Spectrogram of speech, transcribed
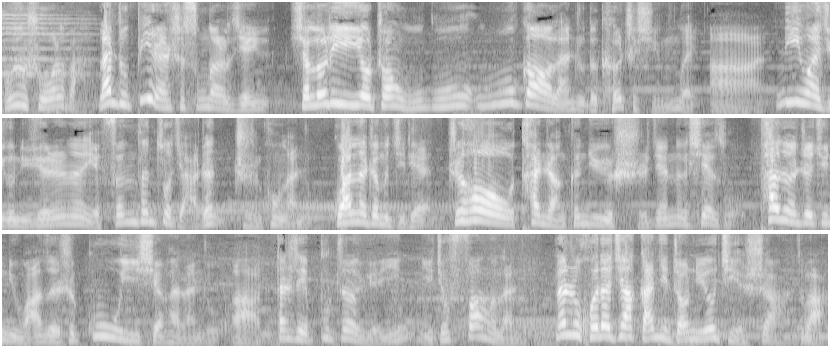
不用说了吧，男主必然是送到了监狱。小萝莉又装无辜，诬告男主的可耻行为啊！另外几个女学生呢，也纷纷做假证，指控男主。关了这么几天之后，探长根据时间那个线索，判断这群女娃子是故意陷害男主啊，但是也不知道原因，也就放了男主。男主回到家，赶紧找女友解释啊，对吧？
